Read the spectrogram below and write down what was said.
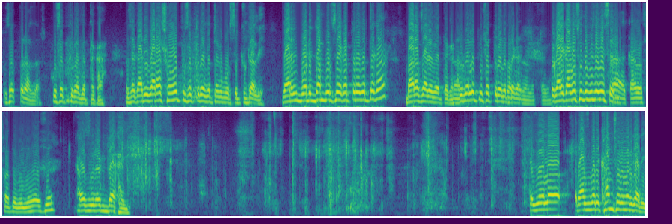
পঁচাত্তর হাজার। পঁচাত্তর হাজার টাকা। আচ্ছা গাড়ি ভাড়া সহ পঁচাত্তর হাজার টাকা পড়ছে টোটালি গাড়ির বডির দাম পড়ছে একাত্তর হাজার টাকা ভাড়া চার হাজার টাকা। টোটালি পঁচাত্তর হাজার টাকা। 75,000 টাকা। তো গাড়ি কাগজপত্র বুঝে গেছেন? হ্যাঁ কাগজপত্র বুঝে হয়েছে কাগজগুলো একটু দেখাই। এই যে হলো রাজবাড়ি খান শোরুমের গাড়ি।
